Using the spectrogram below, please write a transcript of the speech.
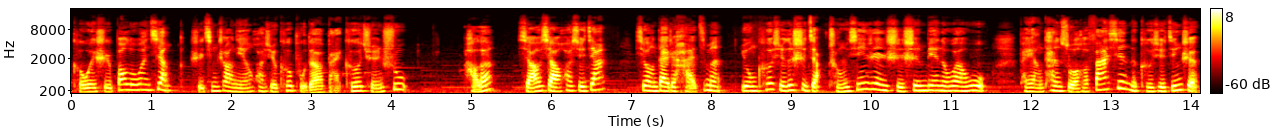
可谓是包罗万象，是青少年化学科普的百科全书。好了，小小化学家。希望带着孩子们用科学的视角重新认识身边的万物，培养探索和发现的科学精神。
